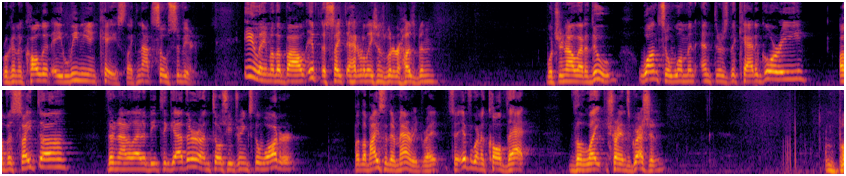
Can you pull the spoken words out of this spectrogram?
We're going to call it a lenient case, like not so severe. Ilema the Baal, if the Saita had relations with her husband, what you're not allowed to do, once a woman enters the category of a Saita, they're not allowed to be together until she drinks the water. But the Maisa, they're married, right? So if we're going to call that the light transgression, Ba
